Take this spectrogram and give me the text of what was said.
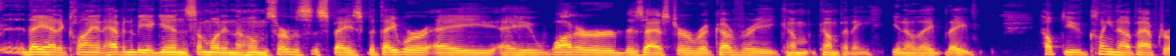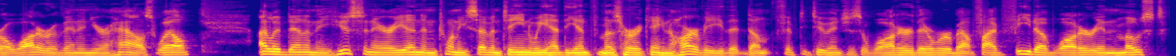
They had a client, happened to be again somewhat in the home services space, but they were a a water disaster recovery com- company. You know, they they helped you clean up after a water event in your house. Well, I lived down in the Houston area, and in 2017, we had the infamous Hurricane Harvey that dumped 52 inches of water. There were about five feet of water in most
